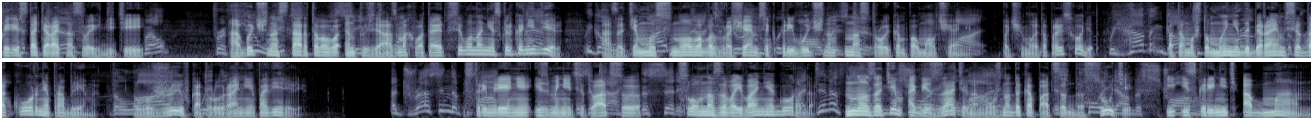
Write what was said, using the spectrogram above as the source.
перестать орать на своих детей — Обычно стартового энтузиазма хватает всего на несколько недель, а затем мы снова возвращаемся к привычным настройкам по умолчанию. Почему это происходит? Потому что мы не добираемся до корня проблемы, лжи, в которую ранее поверили. Стремление изменить ситуацию словно завоевание города. Но затем обязательно нужно докопаться до сути и искоренить обман,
